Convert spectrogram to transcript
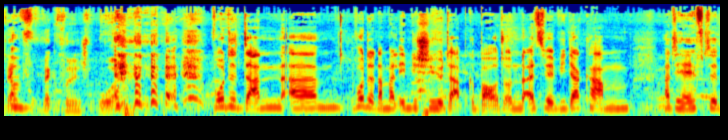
Weg, ähm, weg von den Spuren. wurde, dann, ähm, wurde dann mal eben die Skihütte abgebaut. Und als wir wiederkamen, hat die Hälfte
